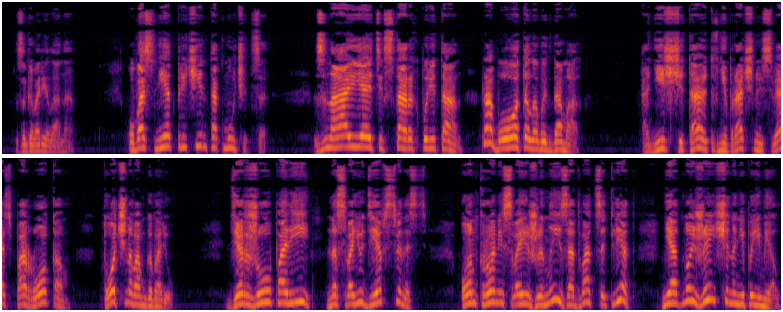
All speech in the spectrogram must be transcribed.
— заговорила она. — У вас нет причин так мучиться. Знаю я этих старых пуритан, работала в их домах. Они считают внебрачную связь пороком, точно вам говорю. Держу пари на свою девственность. Он, кроме своей жены, за двадцать лет ни одной женщины не поимел.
